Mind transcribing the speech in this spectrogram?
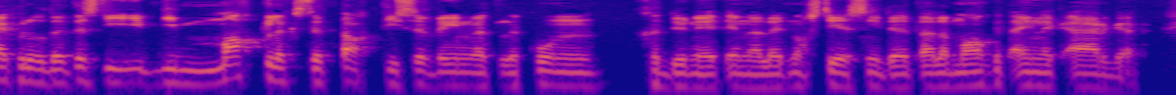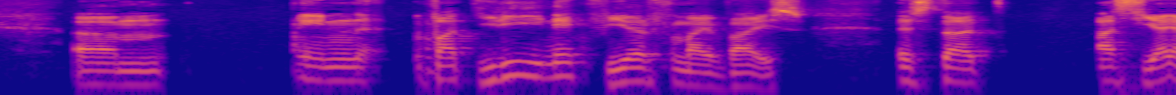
Ek bedoel dit is die die maklikste taktiese wen wat hulle kon gedoen het en hulle het nog steeds nie dit. Hulle maak dit eintlik erger. Ehm um, en wat hierdie net weer vir my wys is dat as jy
